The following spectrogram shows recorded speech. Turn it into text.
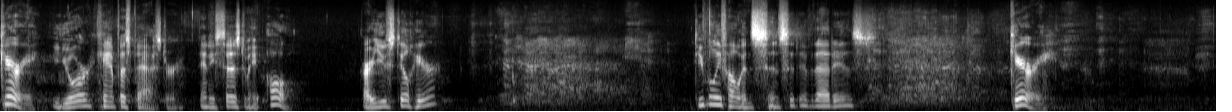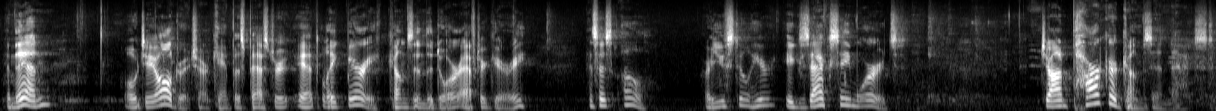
Gary, your campus pastor, and he says to me, "Oh, are you still here?" Do you believe how insensitive that is? Gary. And then O.J. Aldrich, our campus pastor at Lake Mary, comes in the door after Gary and says, Oh, are you still here? Exact same words. John Parker comes in next,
